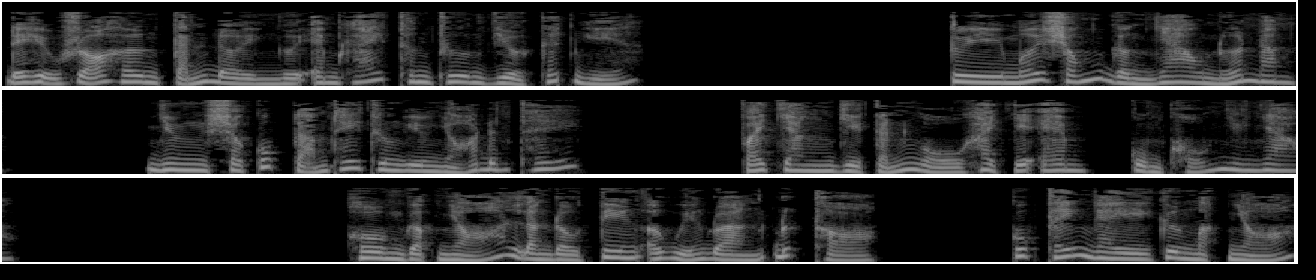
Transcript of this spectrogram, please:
để hiểu rõ hơn cảnh đời người em gái thân thương vừa kết nghĩa. Tuy mới sống gần nhau nửa năm, nhưng sao Cúc cảm thấy thương yêu nhỏ đến thế? Phải chăng vì cảnh ngộ hai chị em cùng khổ như nhau? Hôm gặp nhỏ lần đầu tiên ở quyển đoàn Đức Thọ, Cúc thấy ngay gương mặt nhỏ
